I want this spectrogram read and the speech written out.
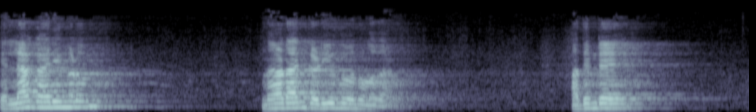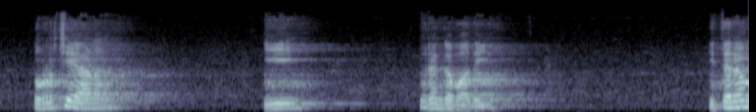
എല്ലാ കാര്യങ്ങളും നേടാൻ കഴിയുന്നു എന്നുള്ളതാണ്. അതിന്റെ തുടർച്ചയാണ് ഈ തുരങ്കപാതയിൽ. ഇത്തരം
